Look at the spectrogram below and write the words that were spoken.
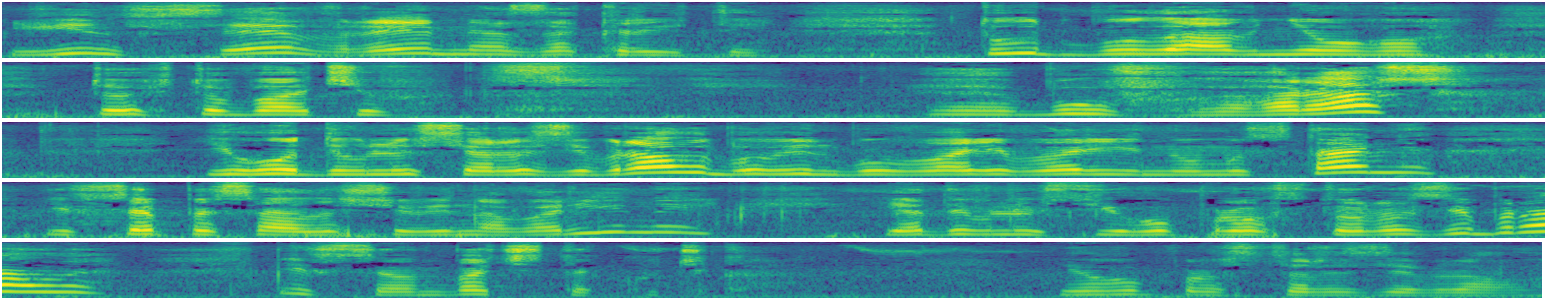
і він все время закритий. Тут була в нього, той, хто бачив, е, був гараж. Його дивлюся, розібрали, бо він був в аварійному стані і все писали, що він аварійний. Я дивлюсь, його просто розібрали і все, он, бачите, кучка. Його просто розібрали.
